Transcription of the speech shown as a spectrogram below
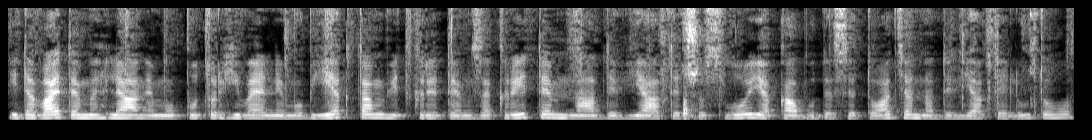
І давайте ми глянемо по торгівельним об'єктам, відкритим, закритим на 9 число, яка буде ситуація на 9 лютого.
